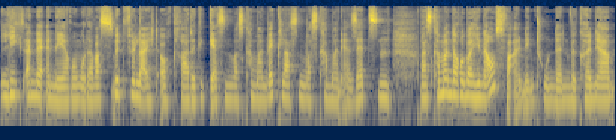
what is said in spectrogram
liegt an der Ernährung oder was wird vielleicht auch gerade gegessen, was kann man weglassen, was kann man ersetzen, was kann man darüber hinaus vor allen Dingen tun, denn wir können ja,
